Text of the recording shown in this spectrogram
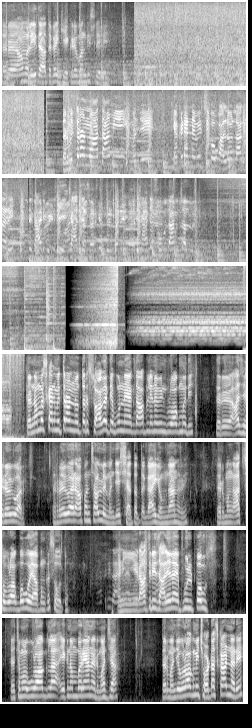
तर आम्हाला इथं आता काही खेकडे पण दिसलेले. तर मित्रांनो आता आम्ही म्हणजे खेकड्यांना मिरची खाऊ घालावं लागणार आहे. ते गाडी भेटली चहाच्या चहाच्या सोबत आम्ही चाललोय. तर नमस्कार मित्रांनो तर स्वागत आहे पुन्हा एकदा आपल्या नवीन ब्लॉगमध्ये. तर आज आहे रविवार. तर रविवार आपण चाललोय म्हणजे शेतात गाय घेऊन जाणार आहे. तर मग आजचं ब्लॉग बघूया आपण कसं होतो. आणि रात्री झालेला आहे फुल पाऊस. त्याच्यामुळे व्लॉगला एक नंबर येणार आहे मज्जा तर म्हणजे व्लॉग मी छोटाच काढणार आहे.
